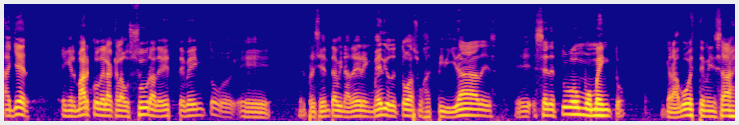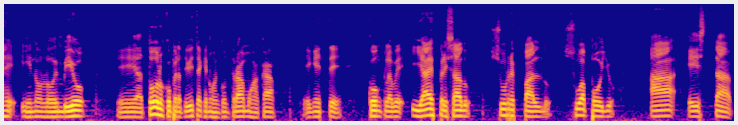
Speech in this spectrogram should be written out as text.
ayer en el marco de la clausura de este evento, eh, el presidente Abinader, en medio de todas sus actividades, eh, se detuvo un momento, grabó este mensaje y nos lo envió eh, a todos los cooperativistas que nos encontramos acá en este cónclave y ha expresado su respaldo, su apoyo a esta,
